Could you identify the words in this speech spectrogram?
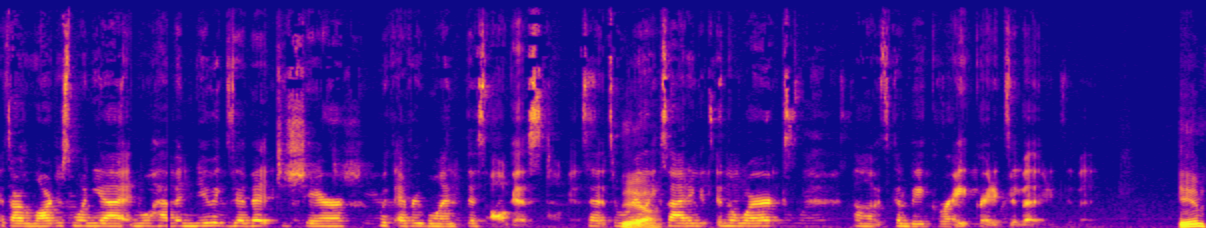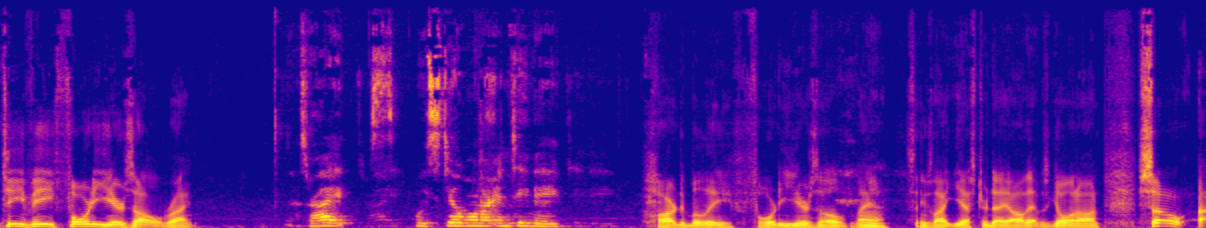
it's our largest one yet, and we'll have a new exhibit to share with everyone this August. So it's really yeah. exciting. It's in the works. Uh, it's going to be a great, great exhibit. MTV, 40 years old, right? That's right. We still want our MTV. Hard to believe. 40 years old, man. Seems like yesterday all that was going on. So, uh,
